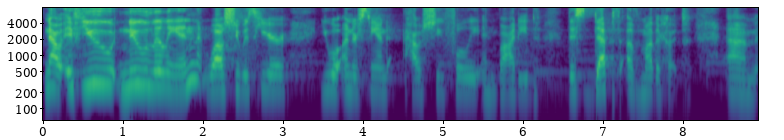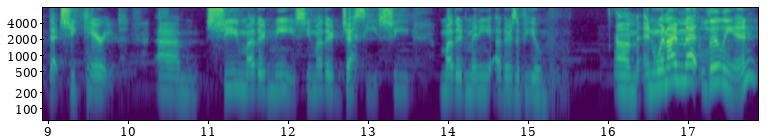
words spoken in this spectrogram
Now, if you knew Lillian while she was here, you will understand how she fully embodied this depth of motherhood um, that she carried. Um, she mothered me, she mothered Jesse, she mothered many others of you. Um, and when I met Lillian,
